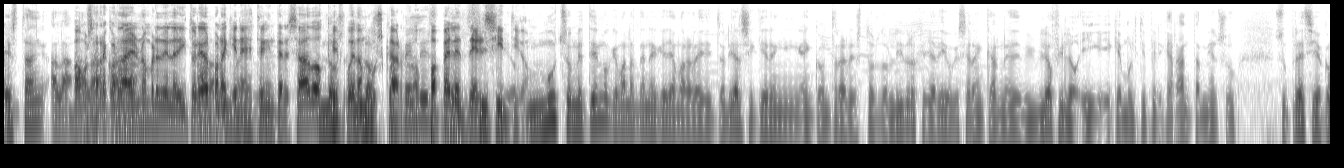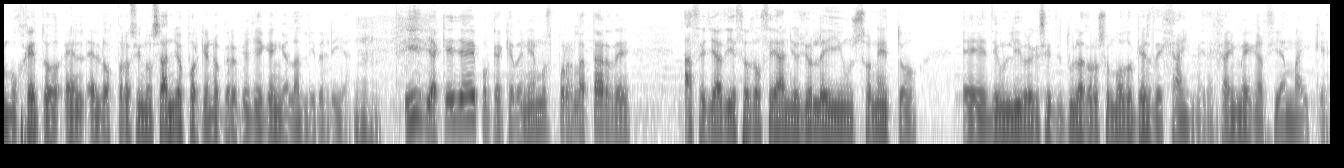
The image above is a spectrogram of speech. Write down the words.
están a la- Vamos a la- recordar la- el nombre de la editorial la para quienes estén interesados, que puedan los buscarlo. Los papeles del sitio. sitio. Mucho me temo que van a tener que llamar a la editorial si quieren encontrar estos dos libros, que ya digo que serán carne de bibliófilo y, y que multiplicarán también su, su precio como objeto en, en los próximos años, porque no creo que lleguen a las librerías. Mm. Y de aquella época que veníamos por la tarde, hace ya 10 o 12 años, yo leí un soneto eh, de un libro que se titula, grosso modo, que es de Jaime, de Jaime García Máiquez.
